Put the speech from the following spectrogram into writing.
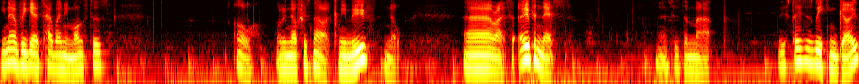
You know if we get attacked by any monsters. Oh, we're in the office now. Can we move? No. Uh, right, so open this. This is the map. These places we can go.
